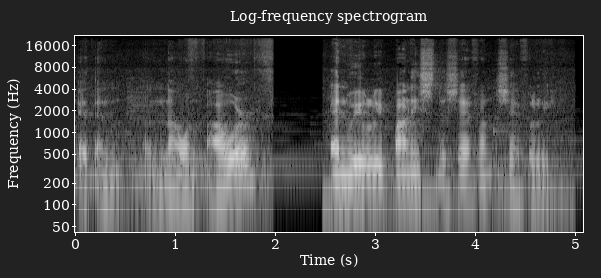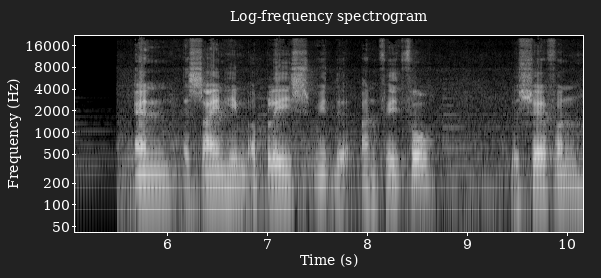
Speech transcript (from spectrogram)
at an unknown hour, and will punish the servant severely and assign him a place with the unfaithful, the servant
